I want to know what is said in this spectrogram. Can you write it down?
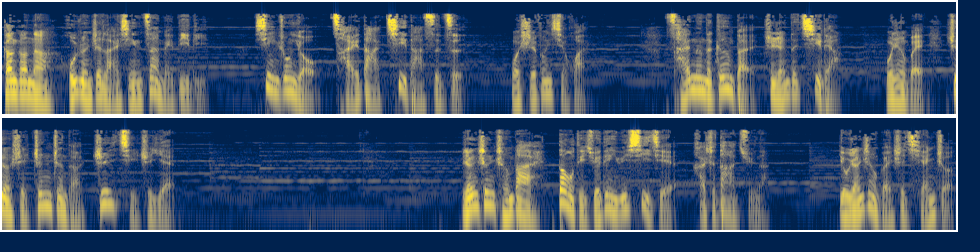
刚刚呢，胡润之来信赞美弟弟，信中有“财大气大”四字。我十分喜欢，才能的根本是人的气量。我认为这是真正的知己之言。人生成败到底决定于细节还是大局呢？有人认为是前者，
